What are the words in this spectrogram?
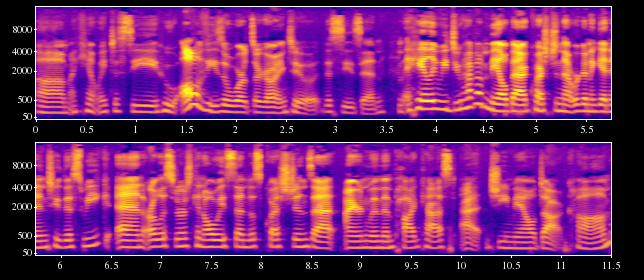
um, I can't wait to see who all of these awards are going to this season. Haley, we do have a mailbag question that we're going to get into this week. And our listeners can always send us questions at ironwomenpodcast at gmail.com.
